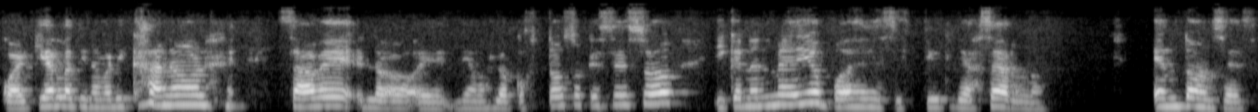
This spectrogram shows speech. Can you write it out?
cualquier latinoamericano sabe lo, eh, digamos, lo costoso que es eso y que en el medio puedes desistir de hacerlo. entonces,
